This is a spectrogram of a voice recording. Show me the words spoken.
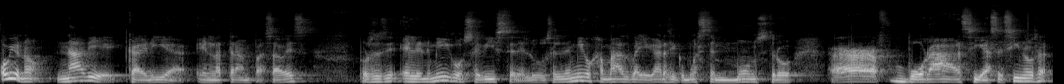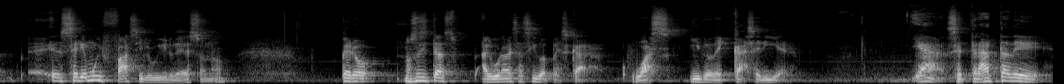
Obvio no, nadie caería en la trampa, ¿sabes? Por eso el enemigo se viste de luz. El enemigo jamás va a llegar así como este monstruo ah, voraz y asesino. Eh, sería muy fácil huir de eso, ¿no? Pero no sé si has, alguna vez has ido a pescar o has ido de cacería. Ya, se trata de,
